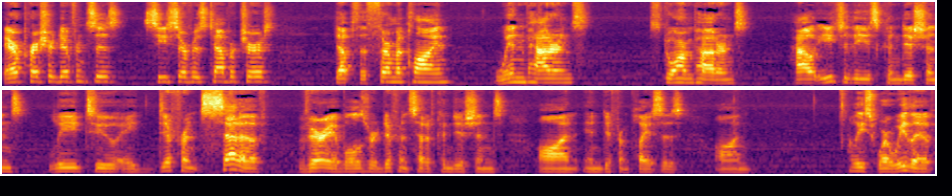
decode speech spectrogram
air pressure differences, sea surface temperatures, depth of thermocline, wind patterns, storm patterns, how each of these conditions lead to a different set of variables or a different set of conditions on in different places on at least where we live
